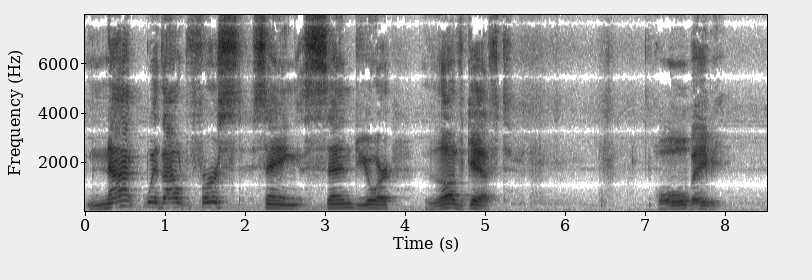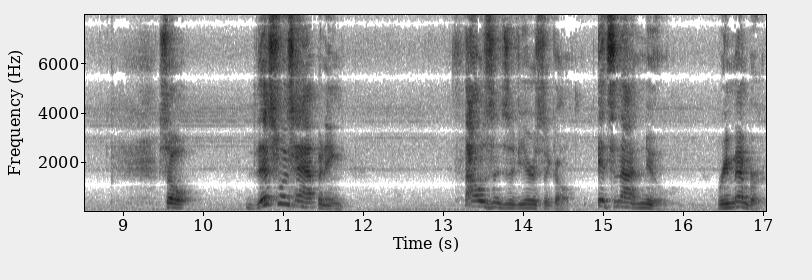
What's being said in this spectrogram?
not without first saying, send your love gift. Oh, baby. So, this was happening thousands of years ago. It's not new. Remember,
